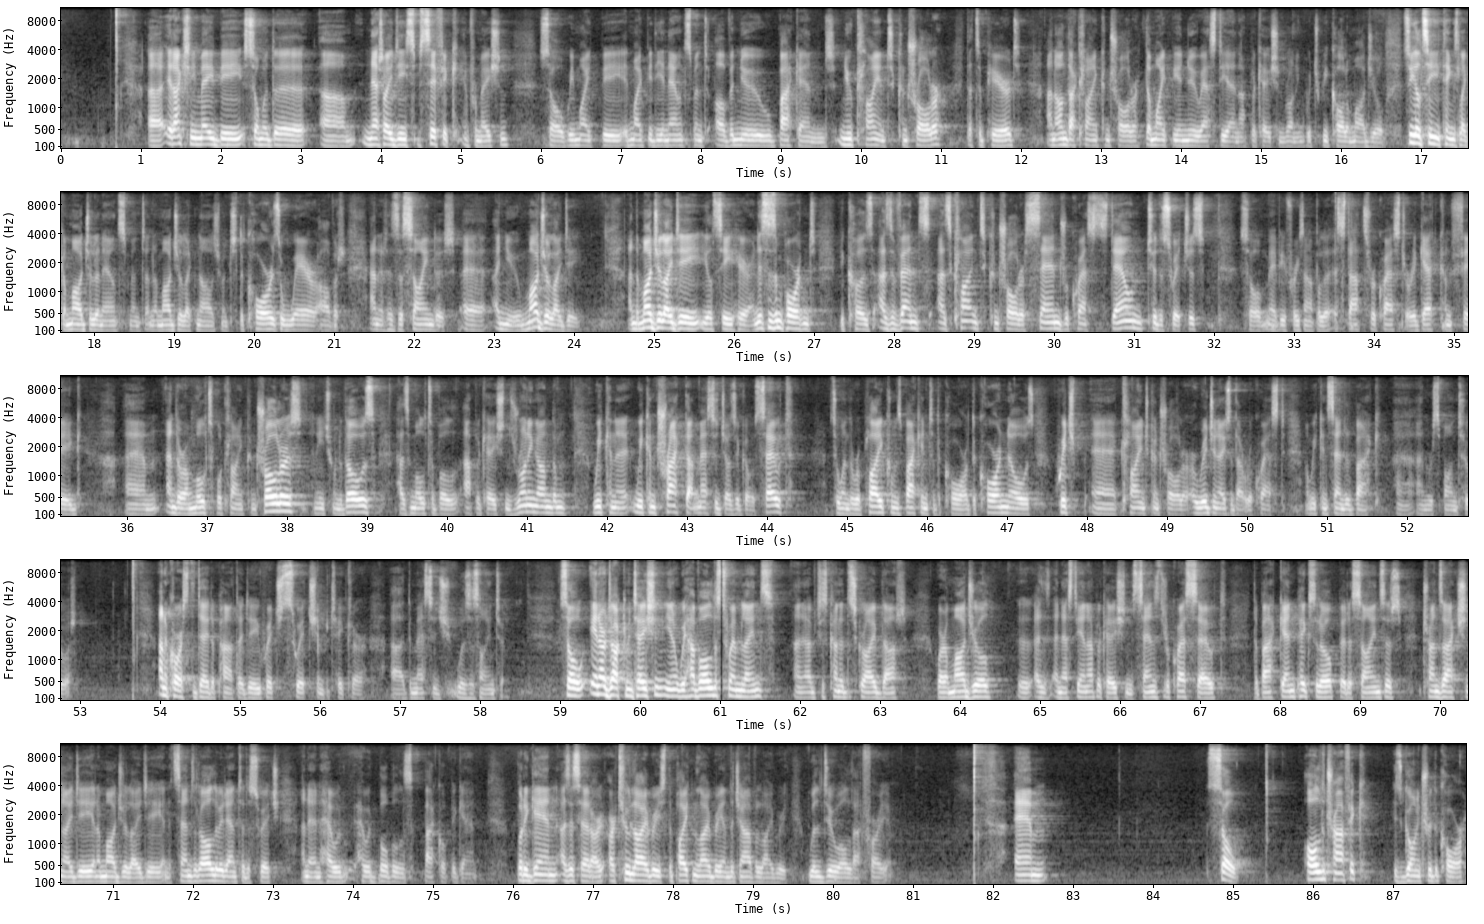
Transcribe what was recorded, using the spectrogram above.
Uh, it actually may be some of the um, NetIDE specific information. So we might be, it might be the announcement of a new backend, new client controller that's appeared. And on that client controller, there might be a new SDN application running, which we call a module. So you'll see things like a module announcement and a module acknowledgement. The core is aware of it, and it has assigned it uh, a new module ID. And the module ID you'll see here. And this is important because as events, as client controllers send requests down to the switches, so maybe, for example, a stats request or a get config, um, and there are multiple client controllers, and each one of those has multiple applications running on them. We can, uh, we can track that message as it goes south. So when the reply comes back into the core, the core knows which uh, client controller originated that request, and we can send it back uh, and respond to it. And of course, the data path ID, which switch in particular uh, the message was assigned to. So in our documentation, you know, we have all the swim lanes, and I've just kind of described that, where a module, an SDN application, sends the request out, the backend picks it up, it assigns it transaction ID and a module ID, and it sends it all the way down to the switch, and then how it, how it bubbles back up again. But again, as I said, our, our two libraries, the Python library and the Java library, will do all that for you. Um, so all the traffic is going through the core.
